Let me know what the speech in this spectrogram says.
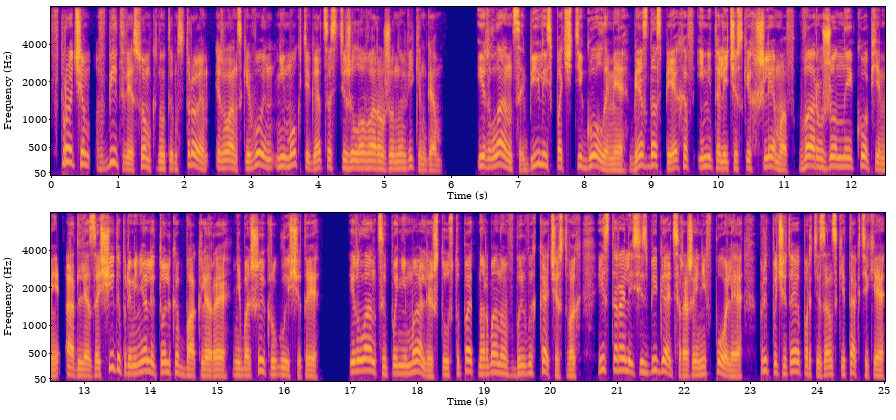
Впрочем, в битве с омкнутым строем ирландский воин не мог тягаться с тяжело вооруженным викингом. Ирландцы бились почти голыми, без доспехов и металлических шлемов, вооруженные копьями, а для защиты применяли только баклеры, небольшие круглые щиты. Ирландцы понимали, что уступают норманам в боевых качествах и старались избегать сражений в поле, предпочитая партизанские тактики,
